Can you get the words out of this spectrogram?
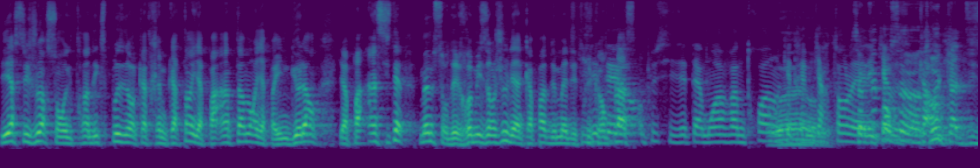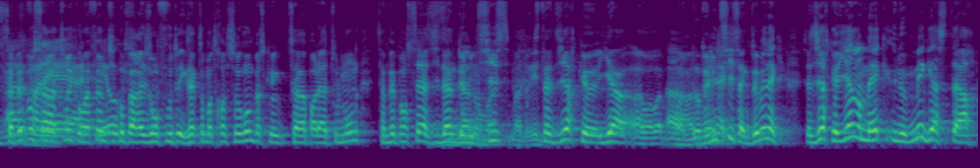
hier, ces joueurs sont en train d'exploser dans le quatrième quart-temps. Il n'y a pas un temps mort, il n'y a pas une gueulante, il n'y a pas un système. Même sur des remises en jeu, il est incapable de mettre des Ils trucs en place. en plus, ils étaient à moins 23 dans le Ouais, quatrième non, mais- carton. Ça les me fait penser à un truc. 44, 18. Ça me fait penser à un truc. On va faire une petite comparaison foot, exactement 30 secondes, parce que ça va parler à tout le monde. Ça me fait penser à Zidane Zidane, 2006. Madrid. C'est-à-dire qu'il y a. euh, Ah, euh. 2006 avec Domenech. C'est-à-dire qu'il y a un mec, une méga star,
